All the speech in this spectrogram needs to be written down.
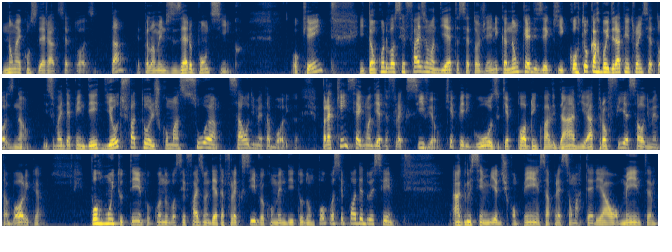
não é considerado cetose, tá? É pelo menos 0.5 ok? Então, quando você faz uma dieta cetogênica, não quer dizer que cortou carboidrato e entrou em cetose. Não. Isso vai depender de outros fatores, como a sua saúde metabólica. Para quem segue uma dieta flexível, que é perigoso, que é pobre em qualidade, atrofia a saúde metabólica, por muito tempo, quando você faz uma dieta flexível, comendo de tudo um pouco, você pode adoecer. A glicemia descompensa, a pressão arterial aumenta,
